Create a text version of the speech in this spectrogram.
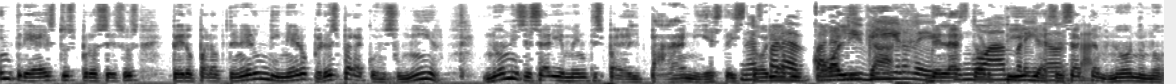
entre a estos procesos, pero para obtener un dinero, pero es para consumir, no necesariamente es para el pan y esta historia bucólica de, las tortillas, exactamente, no, no, no,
